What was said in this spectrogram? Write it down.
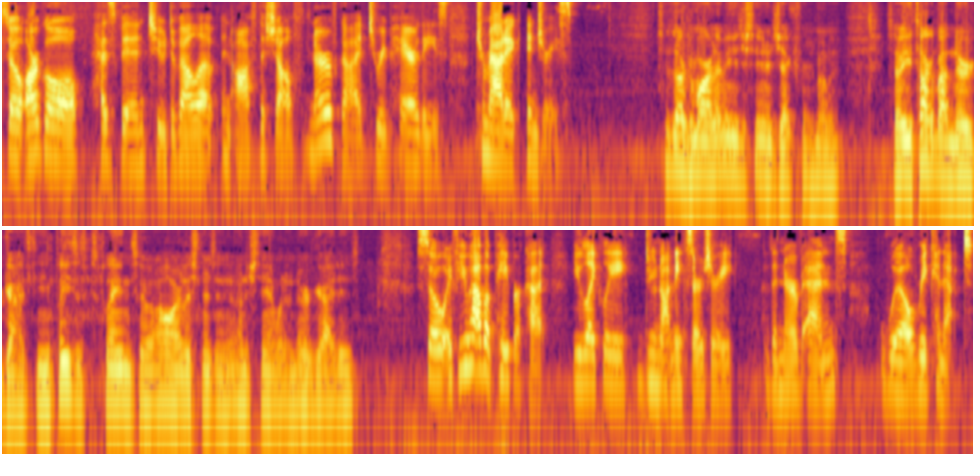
So, our goal has been to develop an off the shelf nerve guide to repair these traumatic injuries. So, Dr. Marra, let me just interject for a moment. So you talk about nerve guides. Can you please explain so all our listeners and understand what a nerve guide is? So if you have a paper cut, you likely do not need surgery. The nerve ends will reconnect.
